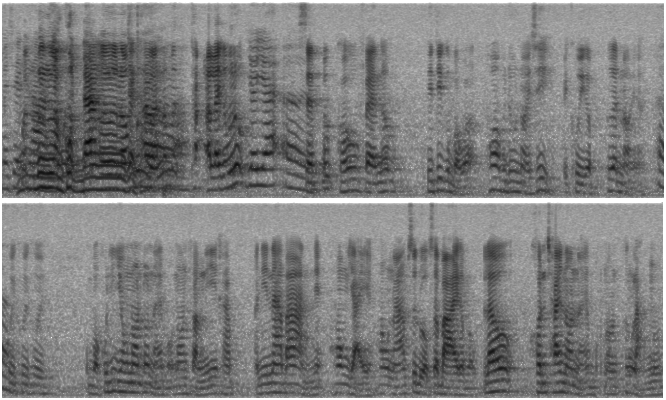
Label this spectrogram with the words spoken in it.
ไม่ใช่มันทางเป็นเรากดดันเออเราจากไม่เขาเหมือนแล้วมันอะไรก็ไม่รู้ เยอะแยะเออ เสร็จปุ๊บเขาแฟนก็พี่จิ๊กก็บอกว่า พ่อไปดูหน่อยสิไปคุยกับเพื่อนหน่อยอะเออ คุยคุยคุยบอกคุณยิ่งยงนอนตรงไหนบอกนอนฝั่งนี้ครับ อันนี้หน้าบ้านเนี่ยห้องใหญ่ห้องน้ำสะดวกสบายครับบอกแล้วคนใช้นอนไหนบอกนอนข้างหลังนู้น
